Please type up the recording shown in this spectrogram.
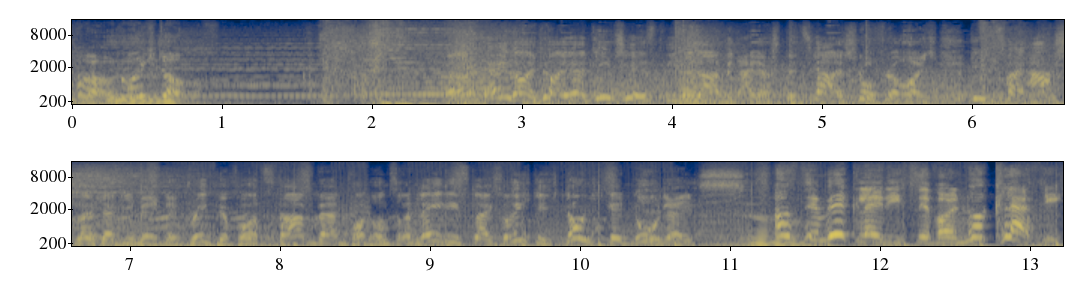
Traut euch doch. Okay, Leute, euer DJ ist wieder da mit einer Spezialshow für euch. Die zwei Arschlöcher, die mir in den Drink gefurzt haben, werden von unseren Ladies gleich so richtig durchgenudelt. So. Aus dem Weg, Ladies! Wir wollen nur Classy!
